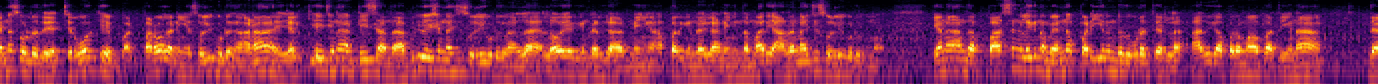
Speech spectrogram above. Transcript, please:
என்ன சொல்கிறது சரி ஓகே பட் பரவாயில்ல நீங்கள் சொல்லிக் கொடுங்க. ஆனால் எல்கேஜினா அட்லீஸ்ட் அந்த அப்ரிவேஷனாச்சும் சொல்லிக் கொடுக்கலாம்ல. Lower kinder gardening upper kinder gardening இந்த மாதிரி அதனாச்சும் சொல்லிக் கொடுக்கணும். ஏன்னா அந்த பசங்களுக்கு நம்ம என்ன படிக்கிறன்றது கூட தெரில அதுக்கப்புறமா பார்த்தீங்கன்னா இந்த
